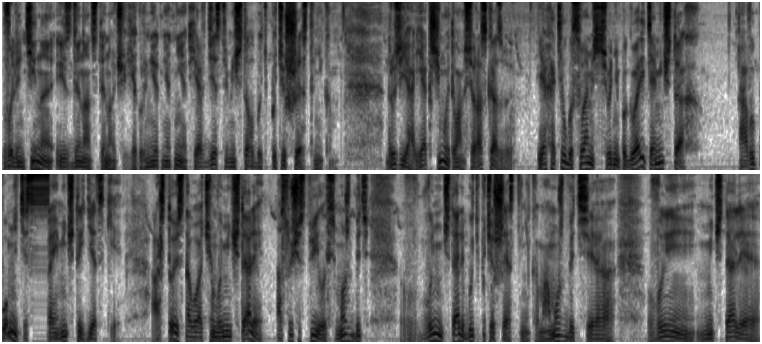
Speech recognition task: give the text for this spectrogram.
Валентина из «12 ночи». Я говорю, нет, нет, нет, я в детстве мечтал быть путешественником. Друзья, я к чему это вам все рассказываю? Я хотел бы с вами сегодня поговорить о мечтах. А вы помните свои мечты детские? А что из того, о чем вы мечтали, осуществилось? Может быть, вы мечтали быть путешественником, а может быть, э, вы мечтали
